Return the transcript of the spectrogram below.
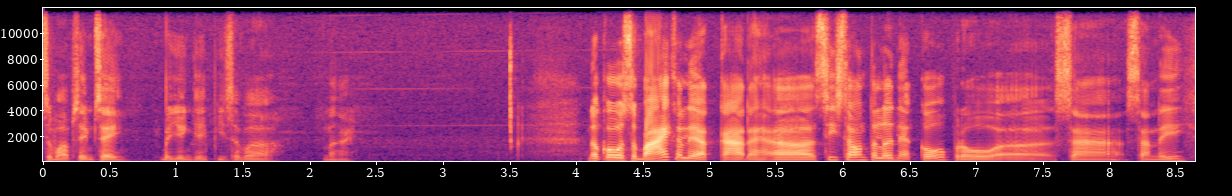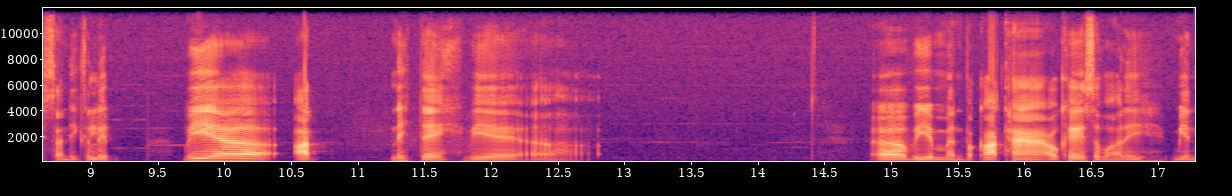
server ផ្សេងផ្សេងបើយើងនិយាយពី server ហ្នឹងហើយនគរសបាយក៏លេអាកាដែរអឺស៊ីសងទៅលើអ្នកកោប្រូសាសានីសានីក្លីបវាអត់នេះទេវាអឺវាមិនប្រកាសថាអូខេ server នេះមាន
